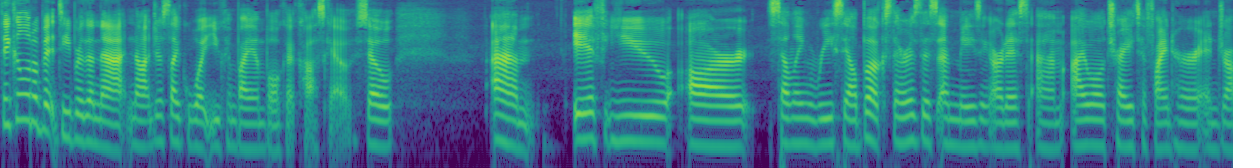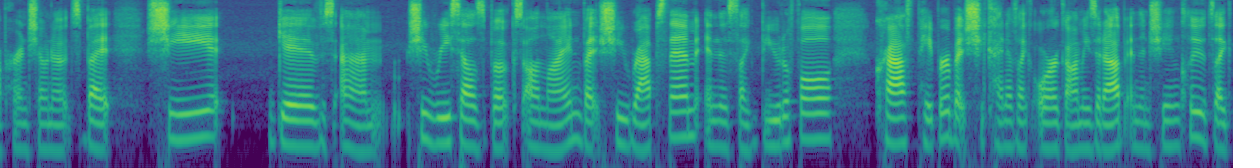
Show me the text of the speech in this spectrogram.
think a little bit deeper than that, not just like what you can buy in bulk at Costco. So, um, if you are selling resale books, there is this amazing artist. Um, I will try to find her and drop her in show notes, but she gives um she resells books online but she wraps them in this like beautiful craft paper but she kind of like origamis it up and then she includes like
